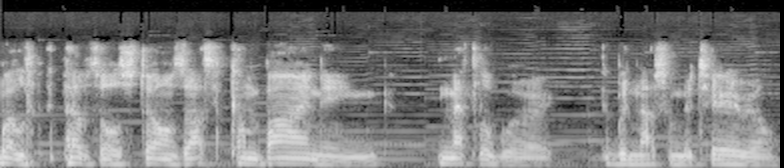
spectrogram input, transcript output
well pebbles or stones. That's combining metalwork with natural material.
